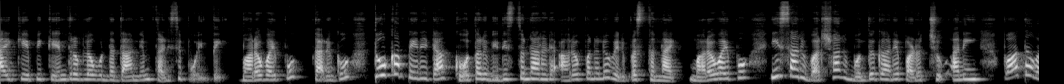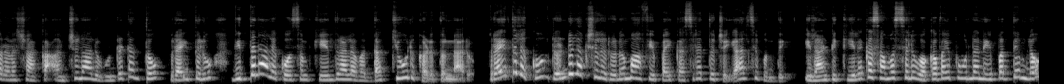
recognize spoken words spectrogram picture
ఐకేపీ కేంద్రంలో ఉన్న ధాన్యం తడిసిపోయింది. మరోవైపు తరుగు తూకం పేరిట కోతలు విధిస్తున్నారనే ఆరోపణలు వినిపిస్తున్నాయి. మరోవైపు ఈసారి వర్షాలు ముందుగానే పడొచ్చు అని వాతావరణ శాఖ అంచనాలు ఉండటంతో రైతులు విత్తనాల కోసం కేంద్రాల వద్ద క్యూలు కడుతున్నారు. రైతులకు రెండు లక్షల రుణమాఫీపై కసరత్తు చేయాల్సి ఉంది. ఇలాంటి కీలక సమస్యలు ఒకవైపు ఉన్న నేపథ్యంలో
